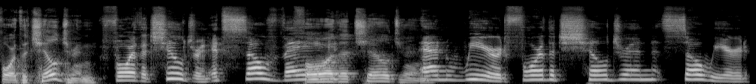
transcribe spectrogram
for the children. for the children. It's so vague For the children. and weird for the children. So weird.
